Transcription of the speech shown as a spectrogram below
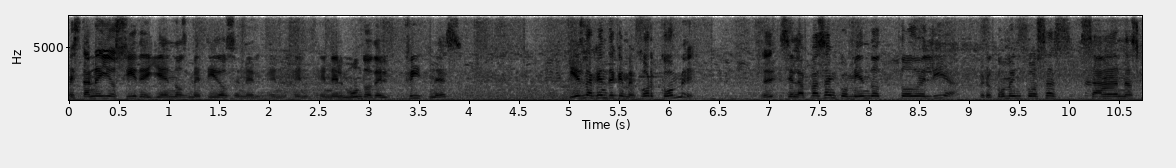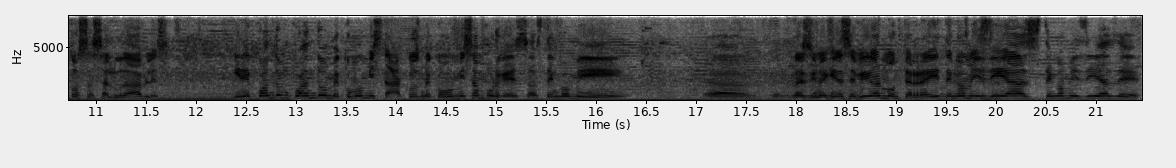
Están ellos sí de llenos metidos en el, en el mundo del fitness y es la gente que mejor come. Eh, Se la pasan comiendo todo el día, pero comen cosas sanas, cosas saludables. Y de cuando en cuando me como mis tacos, me como mis hamburguesas, tengo mi... ah, pues imagínense, vivo en Monterrey, tengo mis días, tengo mis días de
